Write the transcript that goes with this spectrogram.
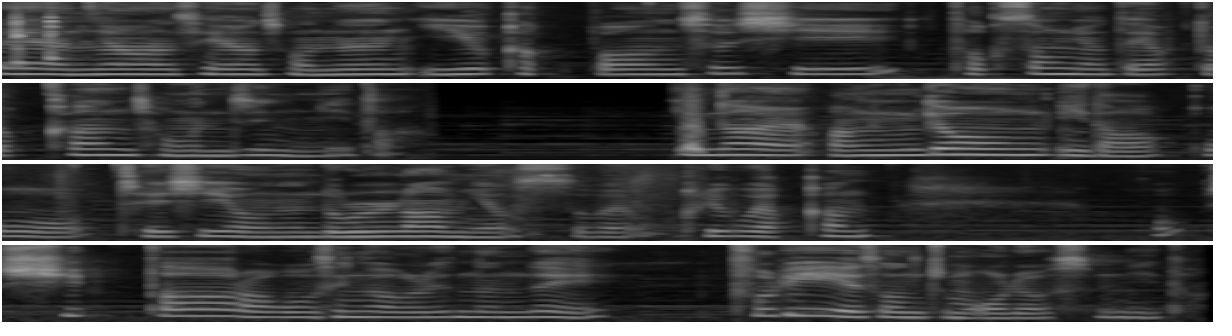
네, 안녕하세요. 저는 26학번 수시 덕성여대 합격한 정은진입니다. 이날 안경이 나왔고 제시어는 놀람이었어요. 그리고 약간 어, 쉽다라고 생각을 했는데 풀이에선 좀 어려웠습니다.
